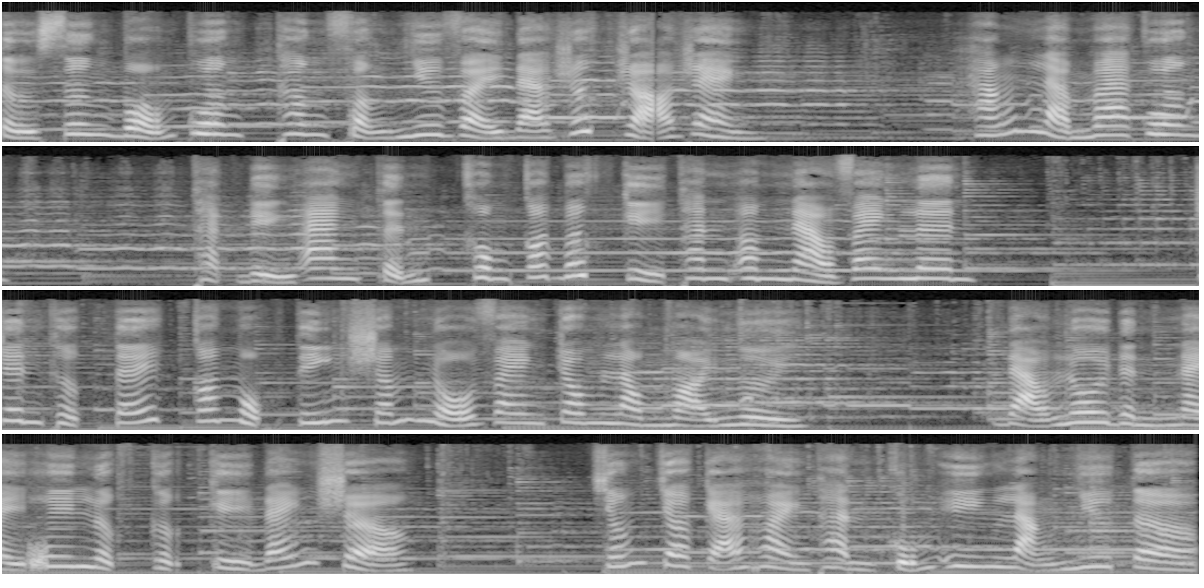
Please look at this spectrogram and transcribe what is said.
tự xưng bổn quân, Thân phận như vậy đã rất rõ ràng. Hắn là ma quân. Thạch điện an tĩnh Không có bất kỳ thanh âm nào vang lên. Trên thực tế, có một tiếng sấm nổ vang trong lòng mọi người. Đạo lôi đình này uy lực cực kỳ đáng sợ. Chống cho cả hoàn thành cũng yên lặng như tờ.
